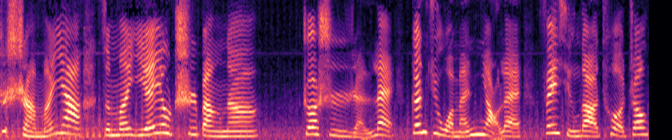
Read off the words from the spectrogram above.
是什么呀？怎么也有翅膀呢？这是人类根据我们鸟类飞行的特征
